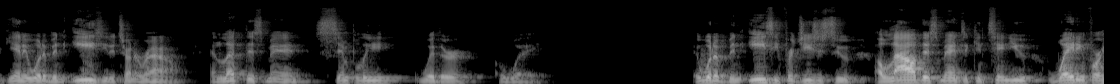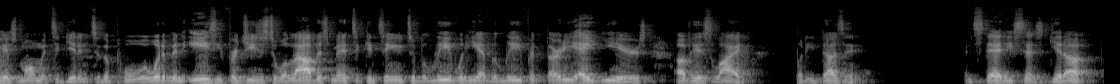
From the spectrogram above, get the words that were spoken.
Again, it would have been easy to turn around and let this man simply wither away. It would have been easy for Jesus to allow this man to continue waiting for his moment to get into the pool. It would have been easy for Jesus to allow this man to continue to believe what he had believed for 38 years of his life, but he doesn't. Instead, he says, Get up,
